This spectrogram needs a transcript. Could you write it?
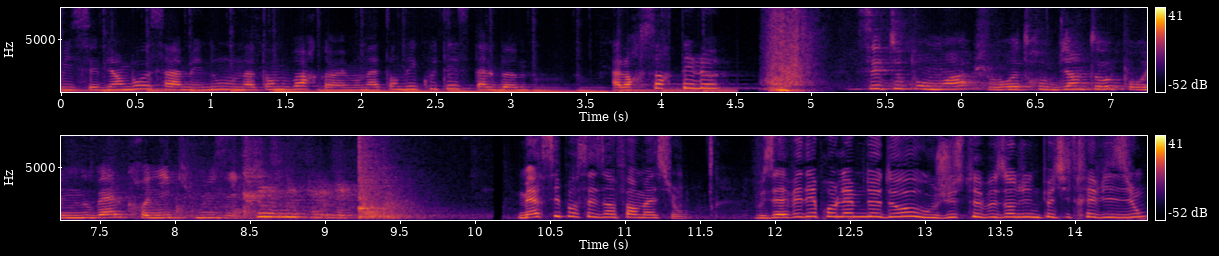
Oui, c'est bien beau ça, mais nous on attend de voir quand même, on attend d'écouter cet album. Alors sortez-le C'est tout pour moi, je vous retrouve bientôt pour une nouvelle chronique musique. Merci pour ces informations. Vous avez des problèmes de dos ou juste besoin d'une petite révision?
